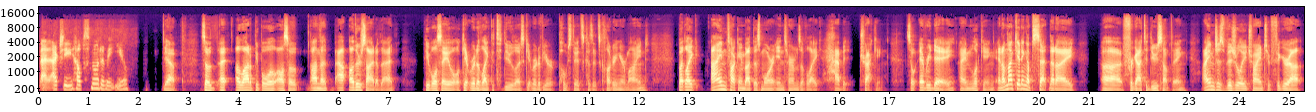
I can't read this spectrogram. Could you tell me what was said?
that actually helps motivate you. Yeah. So uh, a lot of people will also on the other side of that, people will say, "Well, get rid of like the to-do list, get rid of your post-its cuz it's cluttering your mind." But like I'm talking about this more in terms of like habit tracking. So every day I'm looking and I'm not getting upset that I uh, forgot to do something. I am just visually trying to figure out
